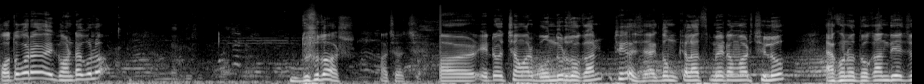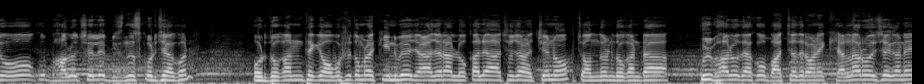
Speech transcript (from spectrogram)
কত করে এই ঘন্টাগুলো? দুশো দশ। আচ্ছা আচ্ছা। আর এটা হচ্ছে আমার বন্ধুর দোকান, ঠিক আছে? একদম ক্লাসমেট আমার ছিল এখনও দোকান দিয়েছে। ও খুব ভালো ছেলে বিজনেস করছে এখন। ওর দোকান থেকে অবশ্যই তোমরা কিনবে, যারা যারা লোকালে আছো, যারা চেনো। চন্দন দোকানটা খুবই ভালো, দেখো, বাচ্চাদের অনেক খেলনা রয়েছে এখানে।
